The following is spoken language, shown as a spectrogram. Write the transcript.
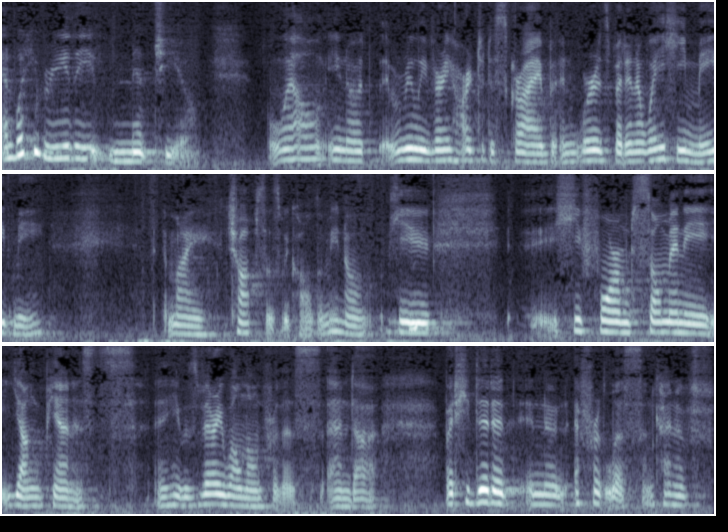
and what he really meant to you? Well, you know, it's really very hard to describe in words, but in a way, he made me my chops, as we call them. You know, he he formed so many young pianists, and he was very well known for this. And uh, but he did it in an effortless and kind of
